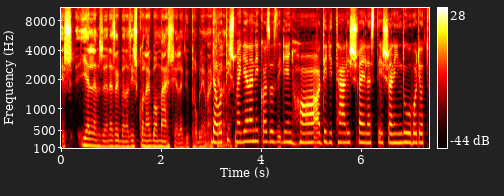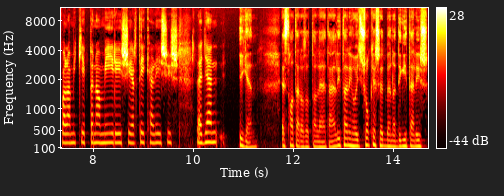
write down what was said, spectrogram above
és jellemzően ezekben az iskolákban más jellegű problémák De jelennek. ott is megjelenik az az igény, ha a digitális fejlesztés elindul, hogy ott valamiképpen a mérés, értékelés is legyen. Igen, ezt határozottan lehet állítani, hogy sok esetben a digitális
